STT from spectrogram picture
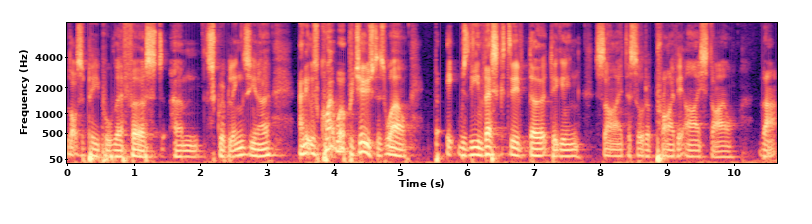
lots of people their first um, scribblings, you know. And it was quite well produced as well. But it was the investigative dirt digging side, the sort of private eye style that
